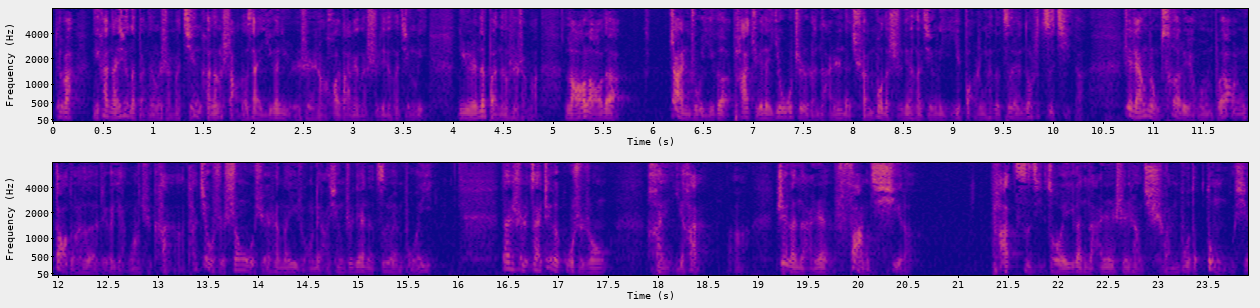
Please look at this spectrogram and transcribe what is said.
对吧？你看男性的本能是什么？尽可能少的在一个女人身上花大量的时间和精力。女人的本能是什么？牢牢的站住一个她觉得优质的男人的全部的时间和精力，以保证他的资源都是自己的。这两种策略，我们不要用道德的这个眼光去看啊，它就是生物学上的一种两性之间的资源博弈。但是在这个故事中，很遗憾啊，这个男人放弃了。他自己作为一个男人身上全部的动物性，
